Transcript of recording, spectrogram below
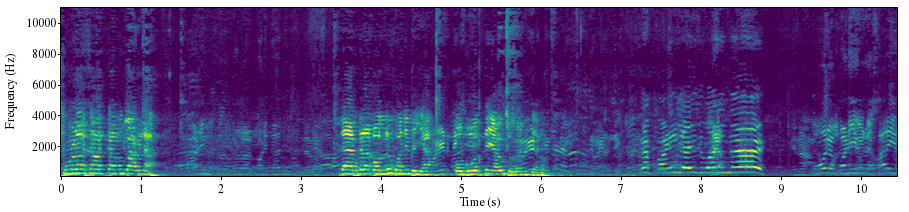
सोलह सात का मुकाबला। लैब कड़ा बोल कोनी भैया? वो बोलते आउट हो गए बेचारो अरे पानी ले जवानी ने। और पानी सारे के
